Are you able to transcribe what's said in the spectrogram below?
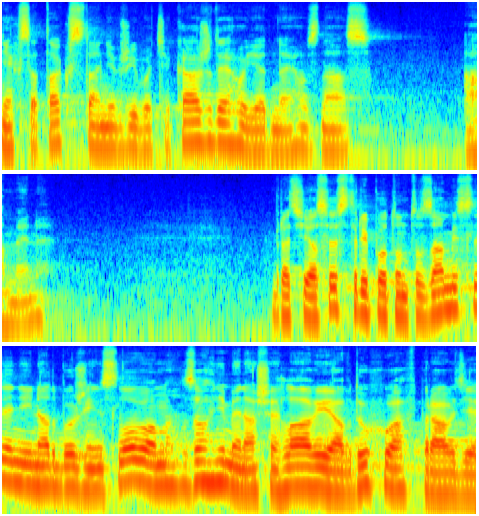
Nech sa tak stane v živote každého jedného z nás. Amen. Bratia a sestry, po tomto zamyslení nad Božím slovom zohnime naše hlavy a v duchu a v pravde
